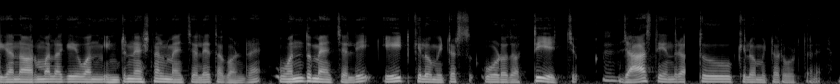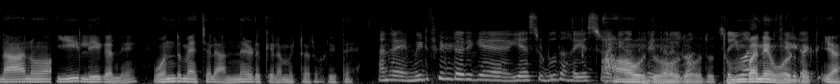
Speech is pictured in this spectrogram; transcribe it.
ಈಗ ನಾರ್ಮಲ್ ಆಗಿ ಒಂದು ಇಂಟರ್ನ್ಯಾಷನಲ್ ಮ್ಯಾಚಲ್ಲೇ ತಗೊಂಡ್ರೆ ಒಂದು ಮ್ಯಾಚಲ್ಲಿ ಏಯ್ಟ್ ಕಿಲೋಮೀಟರ್ಸ್ ಓಡೋದು ಅತಿ ಹೆಚ್ಚು. ಜಾಸ್ತಿ ಅಂದ್ರೆ ಹತ್ತು ಕಿಲೋಮೀಟರ್ ಓಡ್ತಾರೆ. ನಾನು ಈ ಲೀಗಲ್ಲಿ ಒಂದು ಮ್ಯಾಚಲ್ಲಿ ಹನ್ನೆರಡು ಕಿಲೋಮೀಟರ್ ಓಡಿದ್ದೆ. ಅಂದ್ರೆ ಮಿಡ್ ಫೀಲ್ಡರ್ಗೆ ಹೌದು ಹೌದು ಹೌದು. ತುಂಬಾನೇ ಓಡ್ಬೇಕು. ಯಾ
